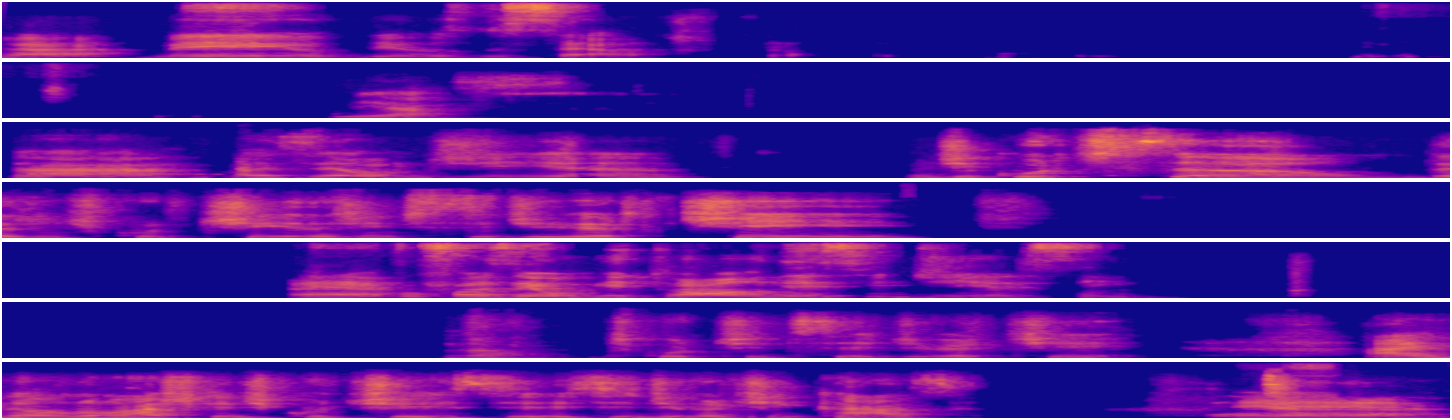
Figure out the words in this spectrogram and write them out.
já. Meu Deus do céu. Yes. Tá? Mas é um dia de curtição, da gente curtir, da gente se divertir. É, vou fazer o ritual nesse dia, sim. Não, de curtir, de se divertir. Ai, não, não acho que de curtir e se, se divertir em casa. É,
